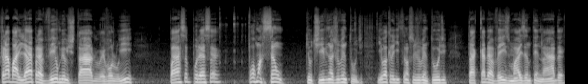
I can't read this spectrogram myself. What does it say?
trabalhar para ver o meu Estado evoluir, passa por essa formação que eu tive na juventude. E eu acredito que a nossa juventude está cada vez mais antenada,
